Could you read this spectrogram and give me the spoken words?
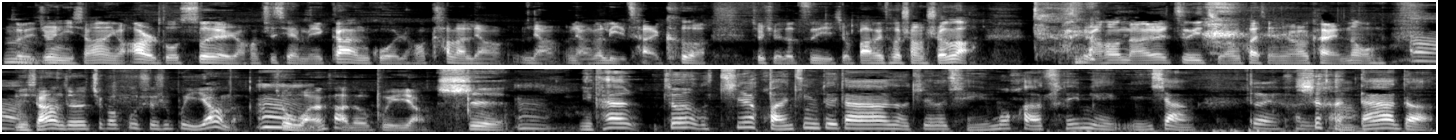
对，就是你想想，一个二十多岁，然后之前也没干过，然后看了两两两个理财课，就觉得自己就巴菲特上身了，然后拿着自己几万块钱，然后开始弄。嗯，你想想，就是这个故事是不一样的，就玩法都不一样。是，嗯，你看，就其实环境对大家的这个潜移默化的催眠影响。对，是很大的。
